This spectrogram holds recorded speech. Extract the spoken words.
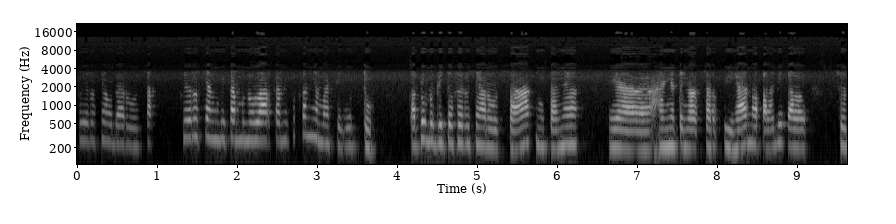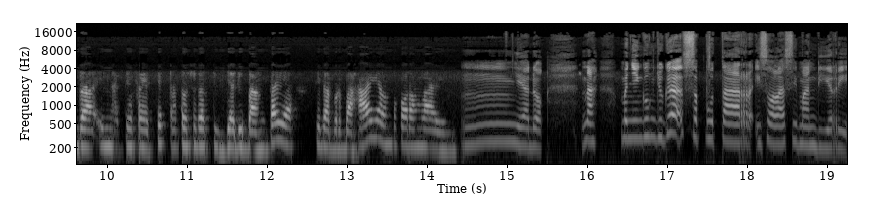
virusnya udah rusak. Virus yang bisa menularkan itu kan yang masih utuh. Tapi begitu virusnya rusak, misalnya ya hanya tinggal serpihan, apalagi kalau sudah inactivated atau sudah jadi bangkai ya tidak berbahaya untuk orang lain. Hmm, ya dok. Nah, menyinggung juga seputar isolasi mandiri.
